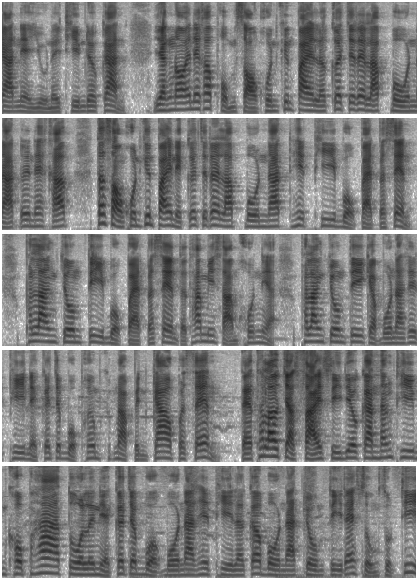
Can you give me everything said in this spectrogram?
กันเนี่ยอยู่ในทีมเดียวกัน อย่างน้อยนะครับผม 2 คนขึ้นไปแล้วก็จะได้รับโบนัสด้วยนะครับ ถ้า 2 คนขึ้นไปเนี่ยก็จะได้รับโบนัส HP บวก 8%พลังโจมตีบวก 8%แต่ถ้ามี 3 คนเนี่ยพลังโจมตีกับโบนัส HP เนี่ยก็จะบวกเพิ่มขึ้นมาเป็น 9% แต่ถ้าเราจัดสายสีเดียวกันทั้งทีมครบ 5 ตัวเลยเนี่ย ก็จะบวกโบนัส HP แล้วก็โบนัสโจมตีได้สูงสุดที่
